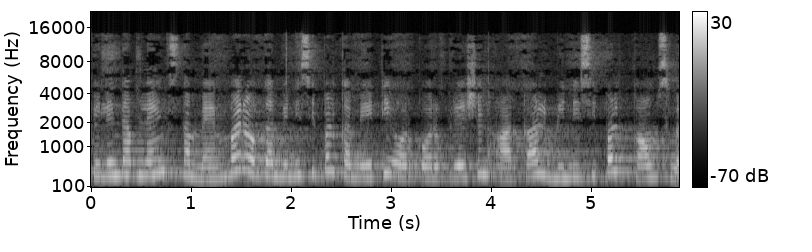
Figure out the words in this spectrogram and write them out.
fill in the blanks the member of the municipal committee और corporation are called municipal councillor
